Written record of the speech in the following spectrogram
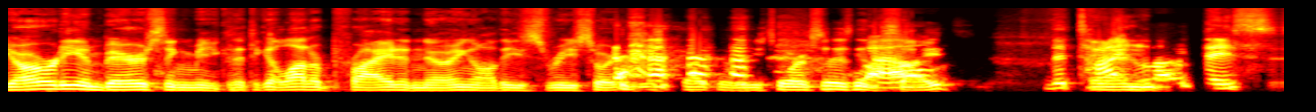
You're already embarrassing me because I take a lot of pride in knowing all these resources, resources and Well, sites. the title And- of this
